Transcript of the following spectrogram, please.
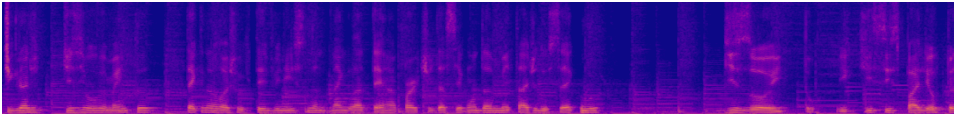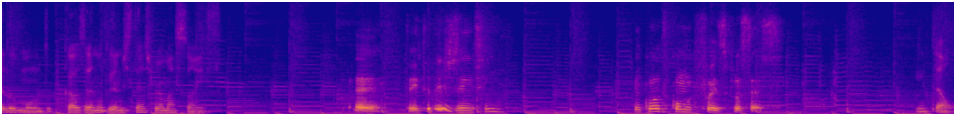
de grande desenvolvimento tecnológico que teve início na Inglaterra a partir da segunda metade do século XVIII e que se espalhou pelo mundo, causando grandes transformações. É, tá inteligente, hein? Me conta como que foi esse processo. Então,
